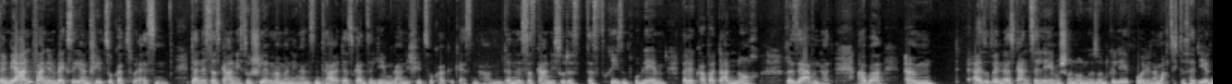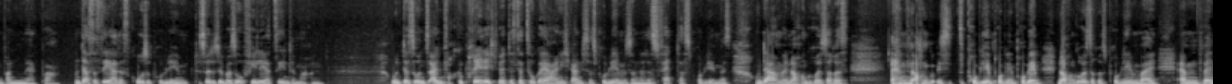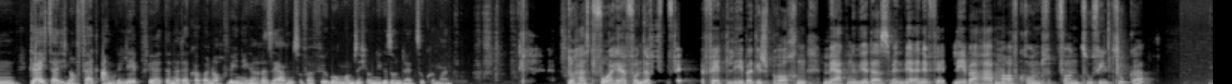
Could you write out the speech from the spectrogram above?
wenn wir anfangen, in Wechseljahren viel Zucker zu essen, dann ist das gar nicht so schlimm, wenn man den ganzen Tag, das ganze Leben gar nicht viel Zucker gegessen haben. Dann ist das gar nicht so das, das Riesenproblem, weil der Körper dann noch Reserven hat. Aber ähm, also wenn das ganze Leben schon ungesund gelebt wurde, dann macht sich das halt irgendwann bemerkbar. Und das ist eher das große Problem, dass wir das über so viele Jahrzehnte machen. Und dass uns einfach gepredigt wird, dass der Zucker ja eigentlich gar nicht das Problem ist, sondern das Fett das Problem ist. Und da haben wir noch ein größeres noch ein Problem, Problem, Problem, noch ein größeres Problem, weil ähm, wenn gleichzeitig noch fettarm gelebt wird, dann hat der Körper noch weniger Reserven zur Verfügung, um sich um die Gesundheit zu kümmern. Du hast vorher von der Fettleber gesprochen. Merken wir das, wenn wir eine Fettleber haben aufgrund von zu viel Zucker?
